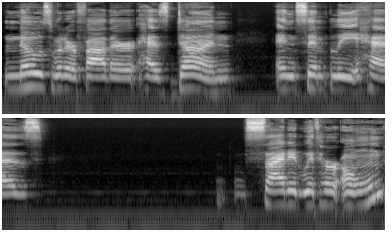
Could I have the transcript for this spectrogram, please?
knows what her father has done and simply has sided with her own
